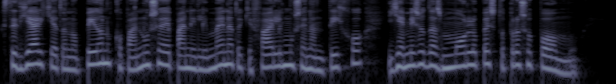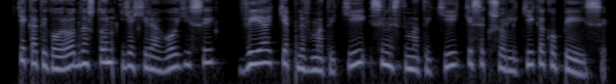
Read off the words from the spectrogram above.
στη διάρκεια των οποίων κοπανούσε επανειλημμένα το κεφάλι μου σε έναν τοίχο, γεμίζοντας μόλοπες στο πρόσωπό μου και κατηγορώντας τον για χειραγώγηση, βία και πνευματική, συναισθηματική και σεξουαλική κακοποίηση.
